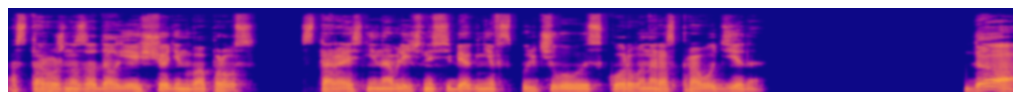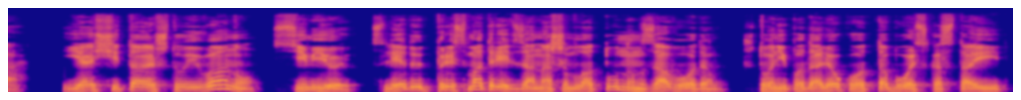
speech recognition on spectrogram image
Осторожно задал я еще один вопрос, стараясь не навлечь на себя гнев вспыльчивого и скорого на расправу деда. «Да, я считаю, что Ивану с семьей следует присмотреть за нашим латунным заводом, что неподалеку от Тобольска стоит.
